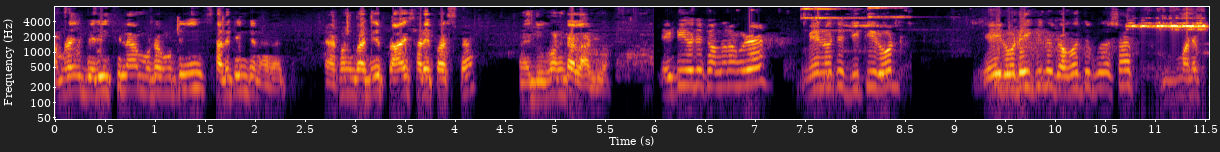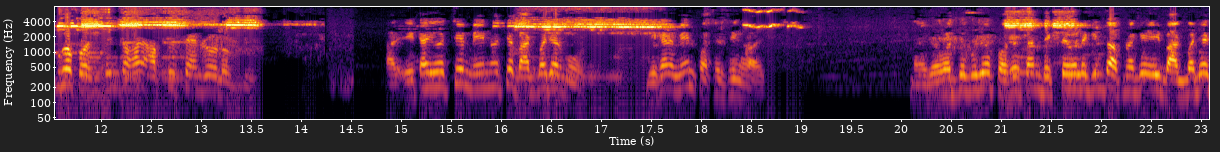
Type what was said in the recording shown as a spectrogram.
আমরা এই বেরিয়েছিলাম মোটামুটি সাড়ে তিনটে নাগাদ। এখন বাজে প্রায় সাড়ে পাঁচটা মানে দু ঘণ্টা লাগল। এটি হচ্ছে চন্দননগরের মেন হচ্ছে জিটি রোড এই রোডেই কিন্তু জগতী পুজোর সময় মানে পুরো প্রসেসিংটা হয় আপ টু স্ট্যান্ড রোড অব্দি আর এটাই হচ্ছে মেন হচ্ছে বাগবাজার মোড় যেখানে মেন প্রসেসিং হয়। মানে জগতী পুজোর প্রসেশন দেখতে হলে কিন্তু আপনাকে এই বাগবাজার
